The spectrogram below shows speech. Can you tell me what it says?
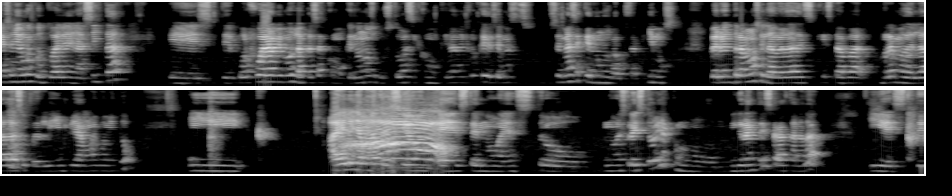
el señor muy puntual en la cita, este, por fuera vimos la casa como que no nos gustó, así como que creo que se me, se me, hace que no nos va a gustar, dijimos. Pero entramos y la verdad es que estaba remodelada, súper limpia, muy bonito. Y a él le llamó la atención este, nuestro, nuestra historia como migrantes a Canadá y este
